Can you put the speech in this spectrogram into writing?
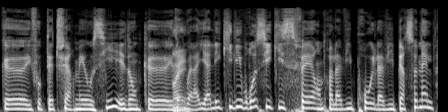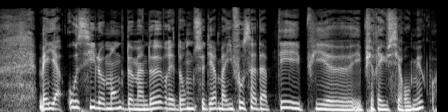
qu'il faut peut-être fermer aussi. Et donc, euh, et donc ouais. voilà, il y a l'équilibre aussi qui se fait entre la vie pro et la vie personnelle. Mais il y a aussi le manque de main d'œuvre et donc se dire, bah, il faut s'adapter et puis et puis réussir au mieux, quoi.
